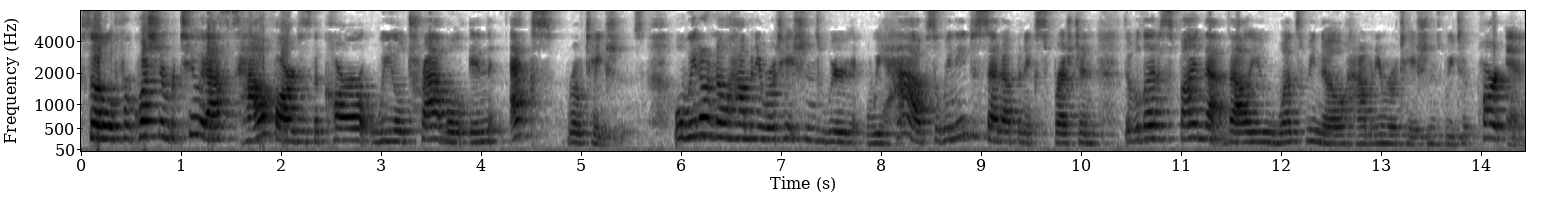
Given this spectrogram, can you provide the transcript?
So for question number two, it asks, how far does the car wheel travel in X rotations? Well, we don't know how many rotations we we have, so we need to set up an expression that will let us find that value once we know how many rotations we took part in.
